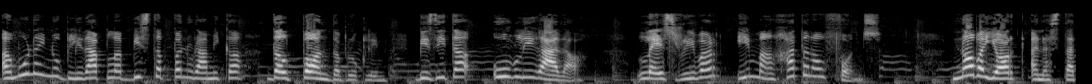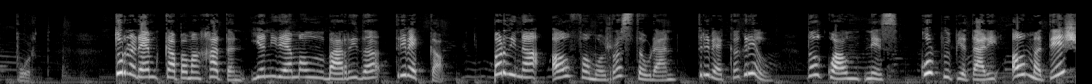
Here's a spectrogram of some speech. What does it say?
amb una inoblidable vista panoràmica del pont de Brooklyn. Visita obligada. Lace River i Manhattan al fons. Nova York en estat pur. Tornarem cap a Manhattan i anirem al barri de Tribeca per dinar al famós restaurant Tribeca Grill, del qual n'és copropietari el mateix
